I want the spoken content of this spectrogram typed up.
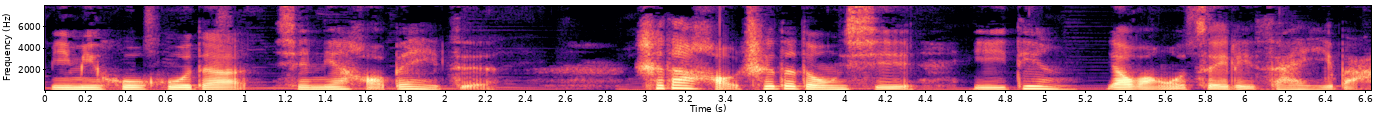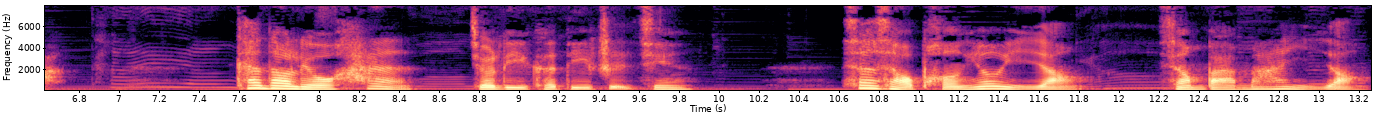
迷迷糊糊的，先捏好被子。吃到好吃的东西，一定要往我嘴里塞一把；看到流汗就立刻递纸巾，像小朋友一样，像爸妈一样，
